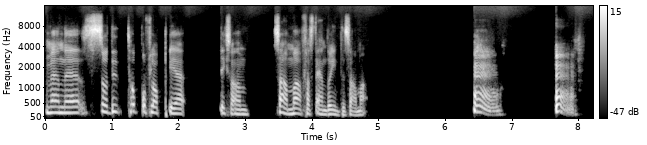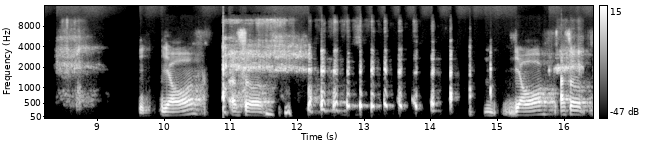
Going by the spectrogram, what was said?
men eh, så det, topp och flopp är liksom samma fast ändå inte samma. Mm. Mm. Ja, alltså... ja, alltså...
